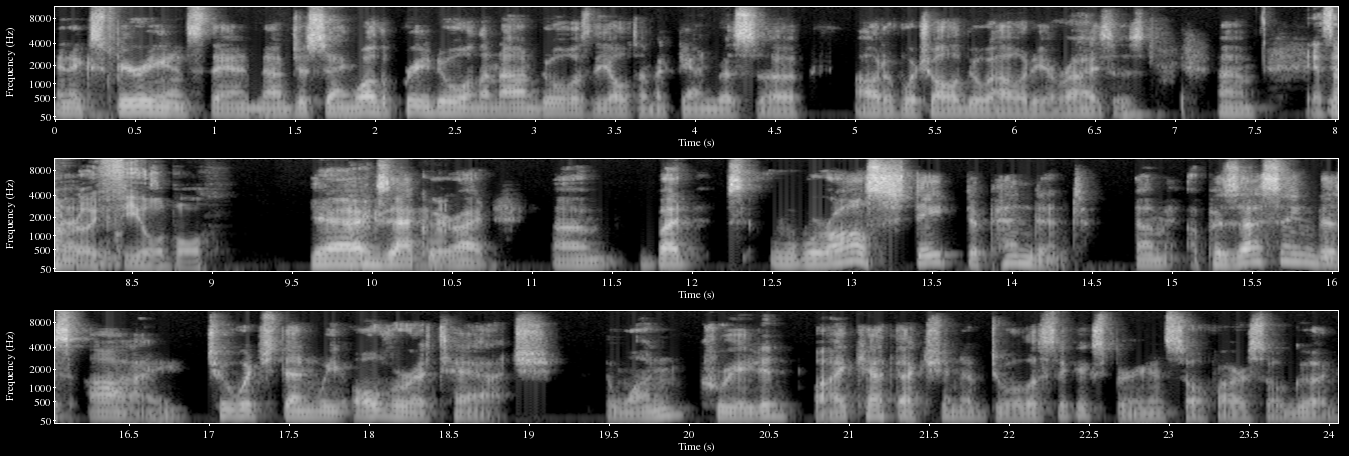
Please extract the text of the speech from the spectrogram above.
and experience than uh, just saying well the pre-dual and the non-dual is the ultimate canvas uh, out of which all duality arises um, Yeah, it's not really feelable. yeah, exactly Yeah. right. Um, but we're all state dependent. Um, possessing this I, to which then we over attach, the one created by cathextion of dualistic experience, so far so good.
